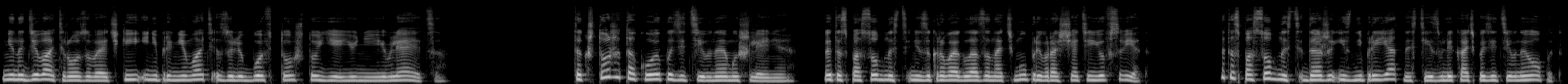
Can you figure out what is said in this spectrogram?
не надевать розовые очки и не принимать за любовь то, что ею не является. Так что же такое позитивное мышление? Это способность, не закрывая глаза на тьму, превращать ее в свет. Это способность даже из неприятностей извлекать позитивный опыт.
